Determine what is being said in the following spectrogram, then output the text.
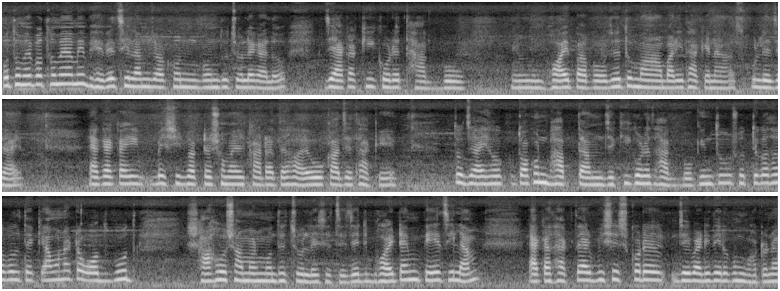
প্রথমে প্রথমে আমি ভেবেছিলাম যখন বন্ধু চলে গেল যে একা কী করে থাকব ভয় পাবো। যেহেতু মা বাড়ি থাকে না, স্কুলে যায়। একা একাই বেশিরভাগটা সময় কাটাতে হয়, ও কাজে থাকে। তো যাই হোক, তখন ভাবতাম যে কি করে থাকব। কিন্তু সত্যি কথা বলতে কেমন একটা অদ্ভুত সাহস আমার মধ্যে চলে এসেছে। যে ভয়টা আমি পেয়েছিলাম একা থাকতে, আর বিশেষ করে যে বাড়িতে এরকম ঘটনা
